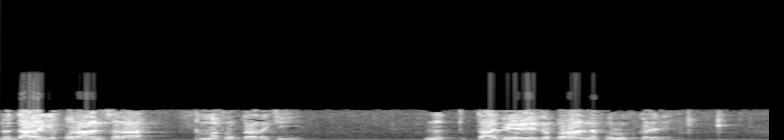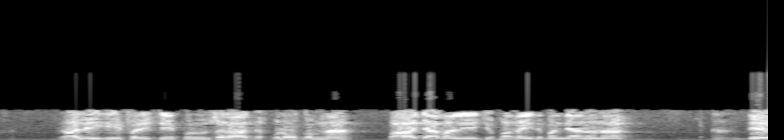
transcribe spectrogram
نو دا کې قران سره مخلوق تازه کی نو تعبیر د قران نه پروح کړي رالیږي فرشته پروح سره د خپل حکم نه پاجا باندې چې خوغې د بندیانو نه دیر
